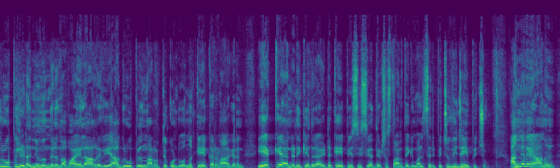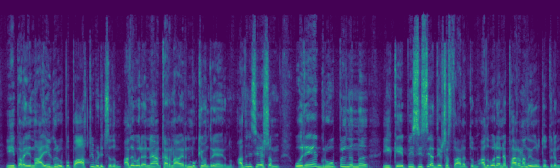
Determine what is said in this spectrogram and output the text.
ഗ്രൂപ്പിൽ ഇടഞ്ഞു നിന്നിരുന്ന വയലാർ രവിയെ ആ ഗ്രൂപ്പിൽ നടത്തിക്കൊണ്ടുവന്ന് കെ കരുണാകരൻ എ കെ ആന്റണിക്കെതിരായിട്ട് കെ പി സി സി അധ്യക്ഷ സ്ഥാനത്തേക്ക് മത്സരിപ്പിച്ചു വിജയിപ്പിച്ചു. അങ്ങനെയാണ് ഈ പറയുന്ന ഐ ഗ്രൂപ്പ് പാർട്ടി പിടിച്ചതും അതേപോലെ തന്നെ കരുണാകരൻ മുഖ്യമന്ത്രിയായിരുന്നു. അതിനുശേഷം ഒരേ ഗ്രൂപ്പിൽ നിന്ന് ഈ കെ പി സി സി അധ്യക്ഷ സ്ഥാനത്തും അതുപോലെ തന്നെ ഭരണ നേതൃത്വത്തിലും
